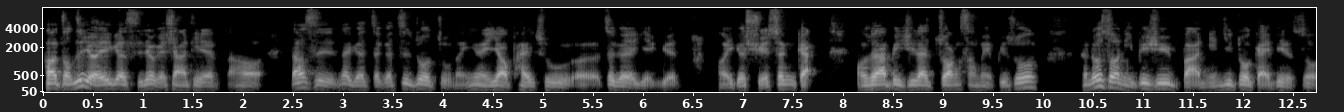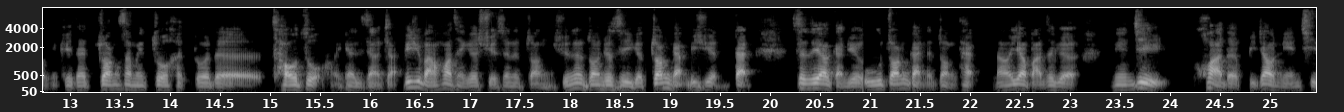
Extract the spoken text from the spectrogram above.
好，总之有一个十六个夏天，然后当时那个整个制作组呢，因为要拍出呃这个演员啊一个学生感，我说他必须在妆上面，比如说。很多时候你必须把年纪做改变的时候，你可以在妆上面做很多的操作，应该是这样讲，必须把它画成一个学生的妆，学生的妆就是一个妆感必须很淡，甚至要感觉无妆感的状态，然后要把这个年纪画的比较年轻，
